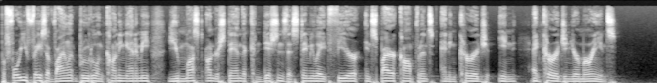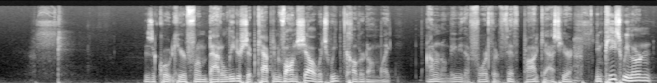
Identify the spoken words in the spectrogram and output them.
Before you face a violent, brutal, and cunning enemy, you must understand the conditions that stimulate fear, inspire confidence, and encourage in and courage in your Marines. There's a quote here from Battle Leadership Captain Von Schell, which we covered on like, I don't know, maybe the fourth or fifth podcast here. In peace, we learn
